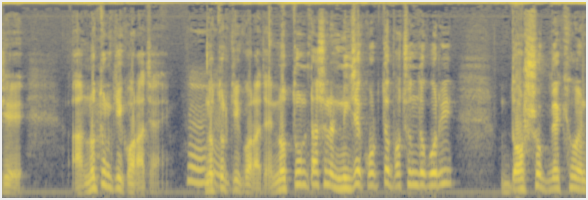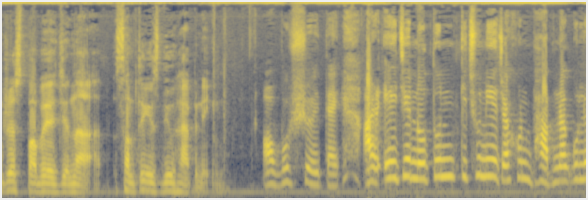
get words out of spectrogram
যে নতুন কি করা যায়? নতুন কি করা যায়? নতুনটা আসলে নিজে করতে পছন্দ করি দর্শক দেখেও ইন্টারেস্ট পাবে যে না সামথিং ইজ নিউ হ্যাপেনিং অবশ্যই তাই। আর এই যে নতুন কিছু নিয়ে যখন ভাবনাগুলো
